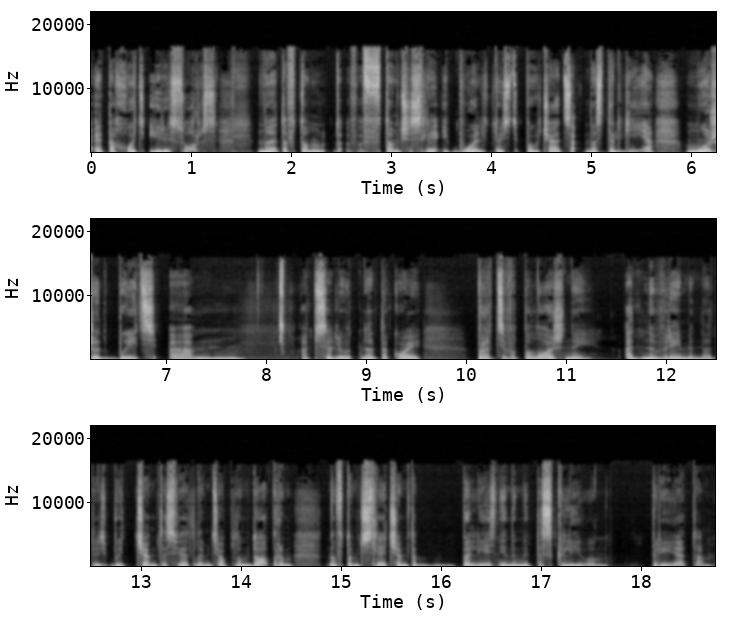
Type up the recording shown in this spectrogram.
это хоть и ресурс, но это в том, в том числе и боль. То есть, получается, ностальгия может быть эм, абсолютно такой противоположной одновременно, то есть быть чем-то светлым, теплым, добрым, но в том числе чем-то болезненным и тоскливым при этом.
